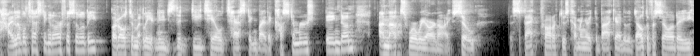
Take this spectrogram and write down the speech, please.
high level testing at our facility, but ultimately it needs the detailed testing by the customers being done, and that's where we are now. So the spec product is coming out the back end of the Delta facility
